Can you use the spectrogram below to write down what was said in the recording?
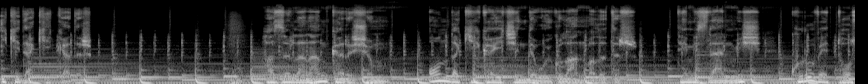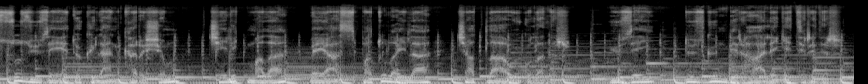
2 dakikadır. Hazırlanan karışım 10 dakika içinde uygulanmalıdır. Temizlenmiş, kuru ve tozsuz yüzeye dökülen karışım çelik mala veya spatula ile çatlağa uygulanır. Yüzey düzgün bir hale getirilir.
